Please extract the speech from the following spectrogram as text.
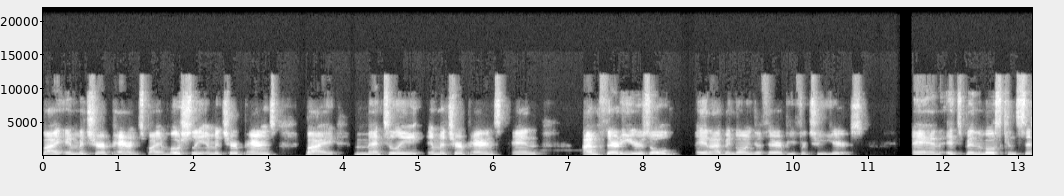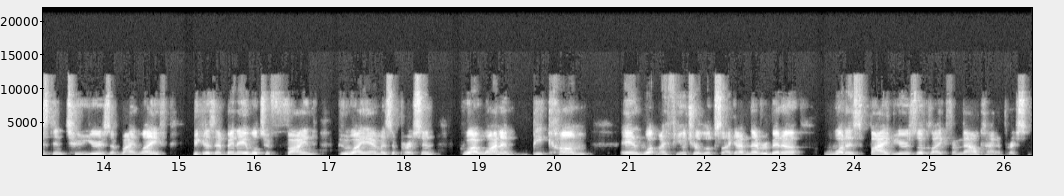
by immature parents, by emotionally immature parents, by mentally immature parents. And I'm 30 years old and I've been going to therapy for two years. And it's been the most consistent two years of my life because I've been able to find who I am as a person, who I want to become, and what my future looks like. I've never been a what does five years look like from now kind of person.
